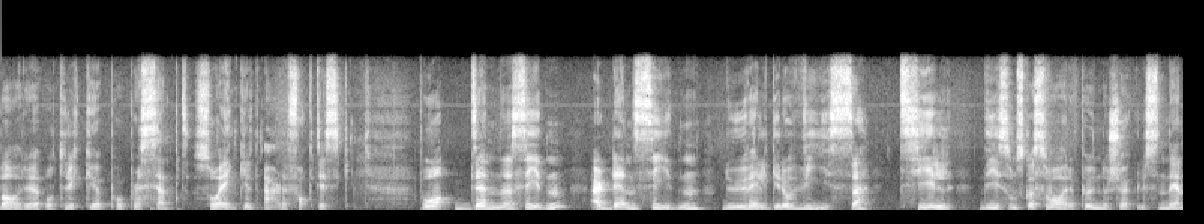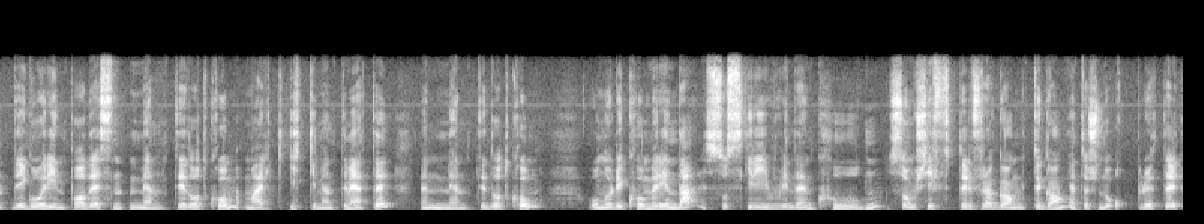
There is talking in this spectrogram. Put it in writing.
bare å trykke på present. Så enkelt er det faktisk. Og denne siden er den siden du velger å vise til de som skal svare på undersøkelsen din. De går inn på adressen menti.com, merk ikke mentimeter, men menti.com, og når de kommer inn der, så skriver de den koden som skifter fra gang til gang ettersom du oppretter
